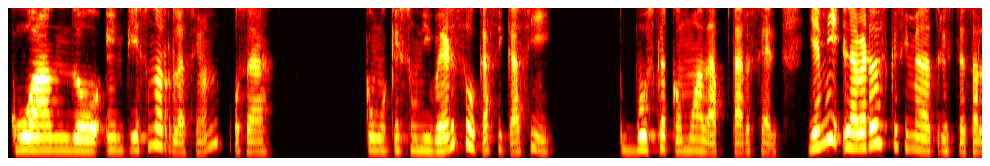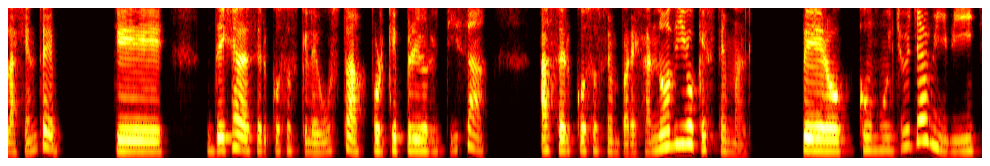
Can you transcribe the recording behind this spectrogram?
cuando empieza una relación, o sea, como que su universo casi, casi busca cómo adaptarse a él. Y a mí, la verdad es que sí me da tristeza la gente que deja de hacer cosas que le gusta porque prioritiza hacer cosas en pareja. No digo que esté mal, pero como yo ya viví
